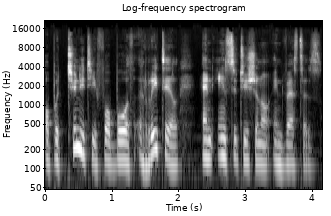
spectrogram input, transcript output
opportunity for both retail and institutional investors.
